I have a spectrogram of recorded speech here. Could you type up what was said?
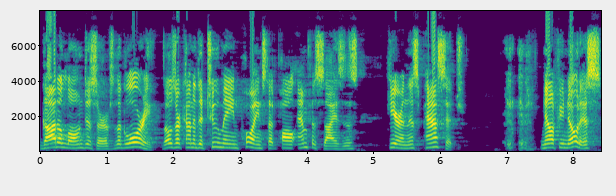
God alone deserves the glory. Those are kind of the two main points that Paul emphasizes here in this passage. now, if you notice,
